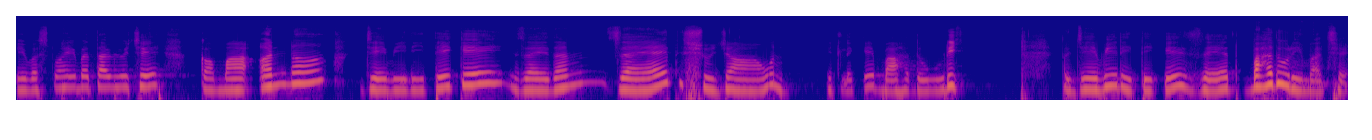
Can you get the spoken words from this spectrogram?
એ વસ્તુ અહીં બતાવ્યું છે. કમા અન્ન જેવી રીતે કે ઝૈદન ઝૈદ શુજાઉન એટલે કે બહાદુરી. તો જેવી રીતે કે ઝૈદ બહાદુરીમાં છે.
